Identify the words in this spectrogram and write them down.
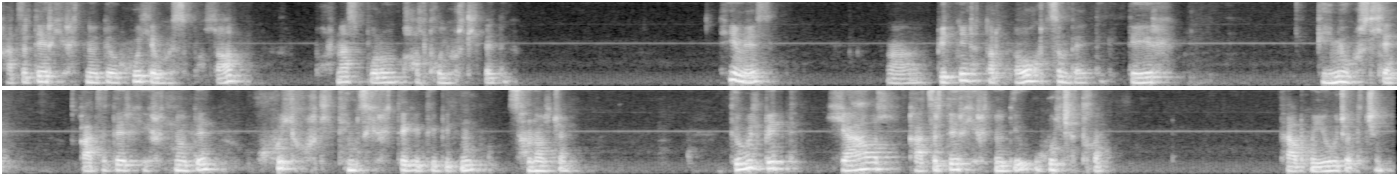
газар дээр хэрэгтнүүдээ хүлээгүйгээс болоод Бурхнаас бүрэн голдох үе хүртэл байдаг. Тиймээс бидний дотор нуугдсан байдаг дээрх гмийн хүслээ газар дээрх эрхтнүүдээ хөл хүртэл тэмцэх хэрэгтэй гэдгийг бидэнд сануулж байна. Тэгвэл бид яавал газар дээрх эрхтнүүдийг өхүүлж чадах вэ? Та бүхэн юу гэж бодож байна?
